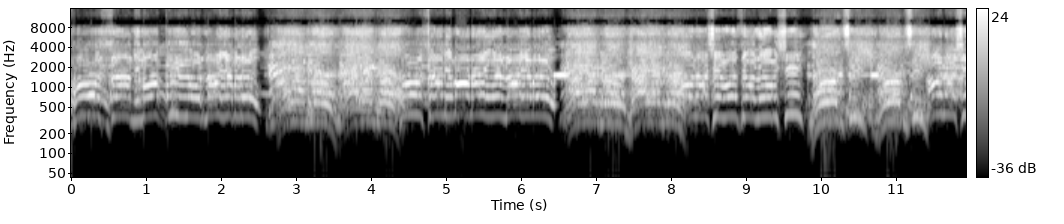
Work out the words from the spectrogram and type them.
ဟောဆန်မြန်မာပြည်ကိုလာရမလို့လာရမလို့လာရမလို့ဟောဆန်မြန်မာနိုင်ငံလာရမလို့လာရမလို့လာရမလို့အာဏာရှင်ဟွန်ဆန်လိုမရှိလိုမရှိ လိုမရှိအာဏာရှ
